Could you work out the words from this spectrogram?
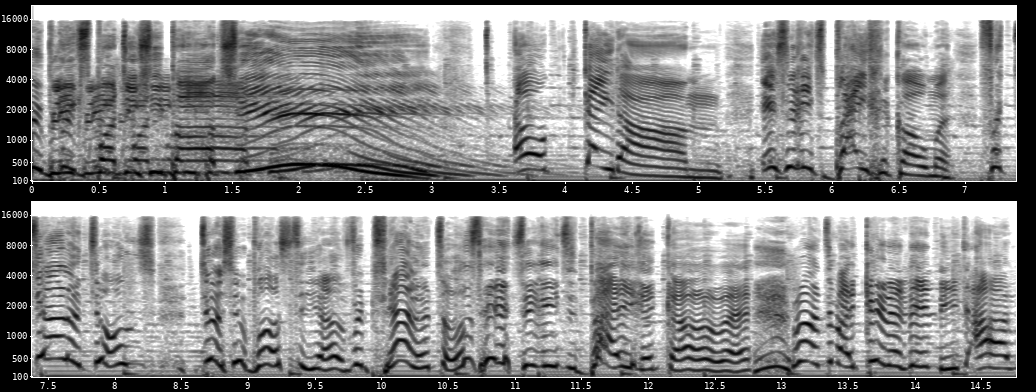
publieksparticipatie. Oké dan. Is er iets bijgekomen? Vertel het ons. Dus Sebastian, vertel het ons. Is er iets bijgekomen? Want wij kunnen dit niet aan.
